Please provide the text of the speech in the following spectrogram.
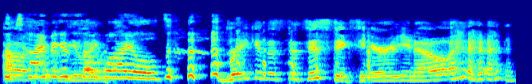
the timing is so like wild. breaking the statistics here, you know?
